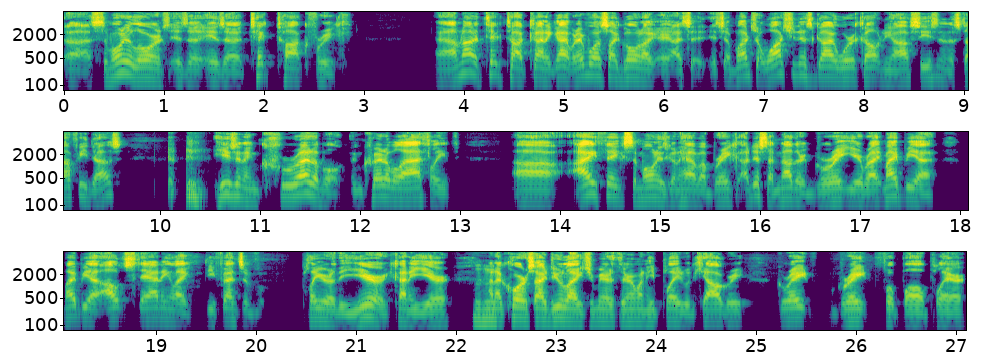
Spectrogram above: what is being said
uh, Simoni Lawrence is a is a TikTok freak. I'm not a TikTok kind of guy, but every once I go and I, I say it's a bunch of watching this guy work out in the off season and the stuff he does. he's an incredible, incredible athlete. Uh, I think Simoni is going to have a break, uh, just another great year. Right, might be a might be an outstanding like defensive player of the year kind of year. Mm-hmm. And of course, I do like Jameer Thurman. He played with Calgary. Great, great football player.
